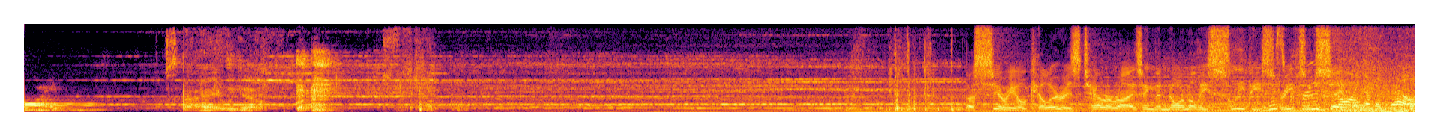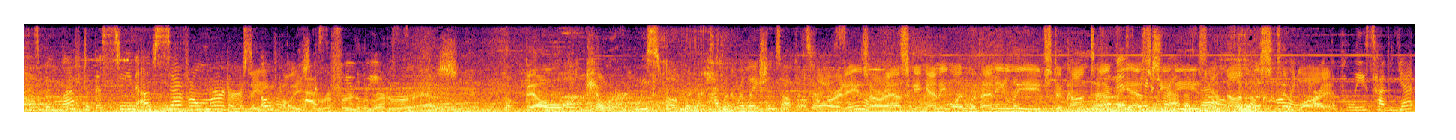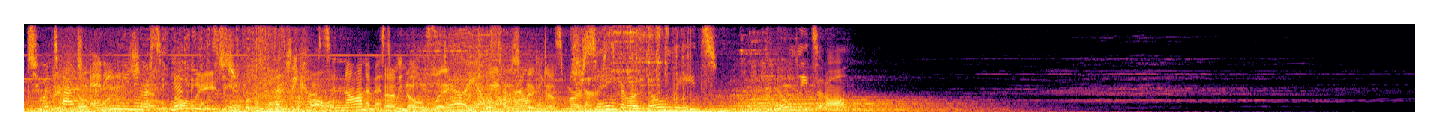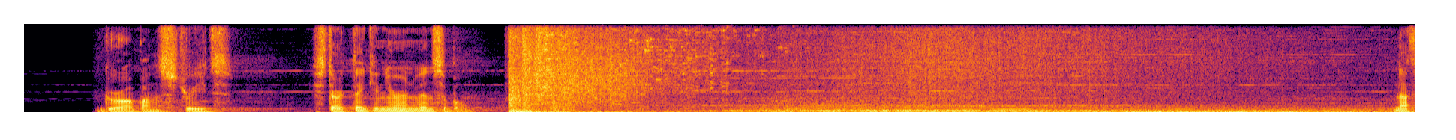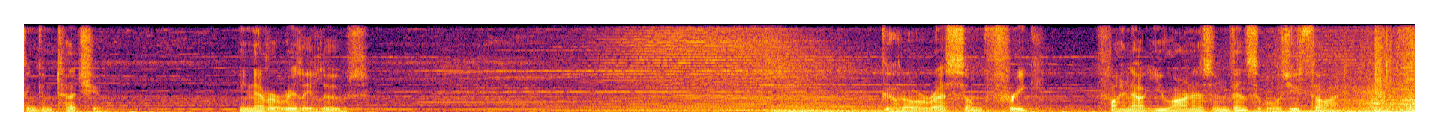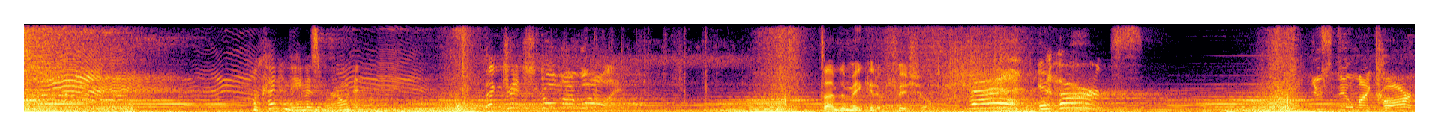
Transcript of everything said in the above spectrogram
Alright, here we go. A serial killer is terrorizing the normally sleepy This streets of crude Salem. drawing of a bell has been left at the scene of several murders leading over the police past to refer few to the weeks. murderer as the Bell Killer. We spoke with a public relations officer. Authorities are asking anyone with any leads to contact This the picture SPD's anonymous tip line. The police have yet to attach no any meaning or significance to, has become synonymous with no the hysteria surrounding his victims. murder. You're saying there are no leads? No leads at all? Grow up on the streets. You start thinking you're invincible. Nothing can touch you. You never really lose. Go to arrest some freak, find out you aren't as invincible as you thought. What kind of name is Ronan? That kid stole my wallet! Time to make it official. It hurts! You steal my car?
